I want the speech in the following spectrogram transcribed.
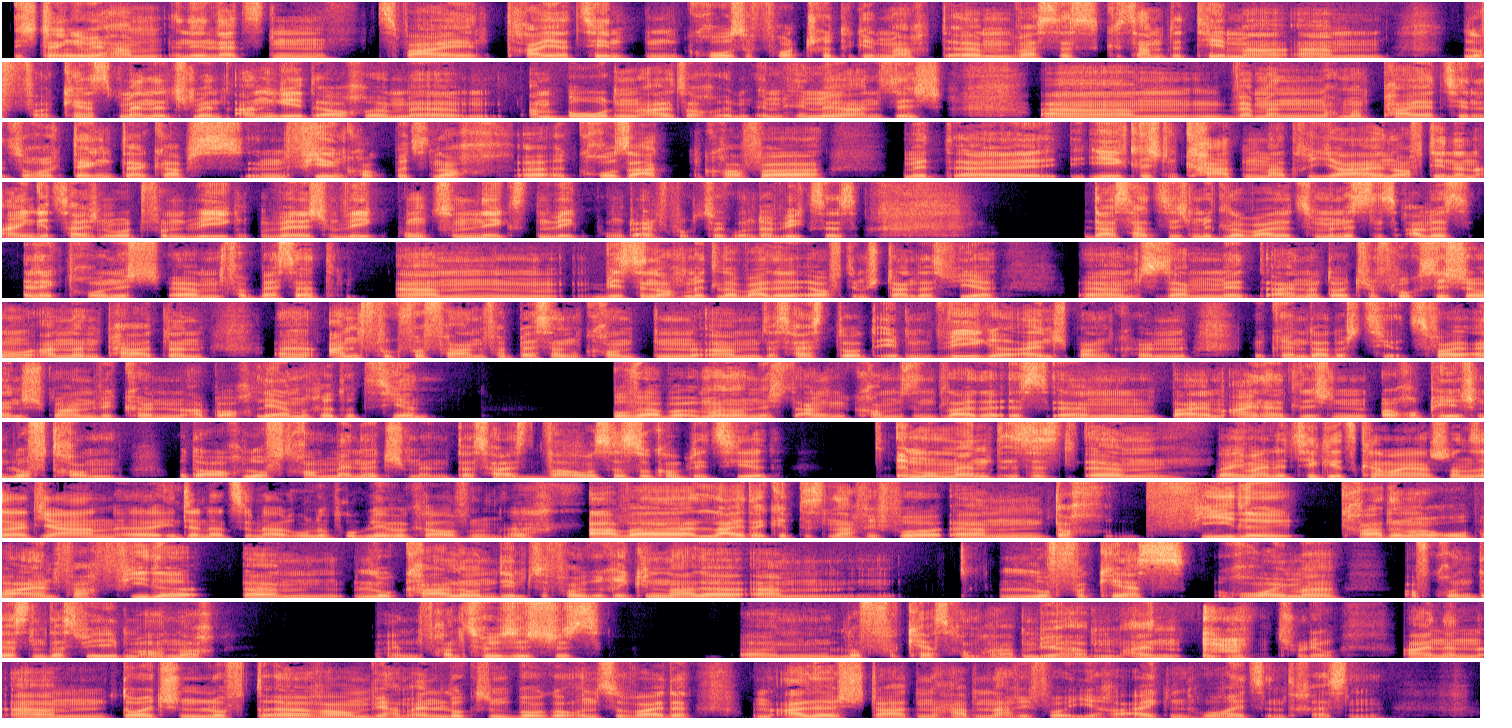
ich denke, wir haben in den letzten zwei, drei Jahrzehnten große Fortschritte gemacht, ähm, was das gesamte Thema ähm, Luftverkehrsmanagement angeht, auch ähm, am Boden als auch im, im Himmel an sich. Ähm, wenn man noch mal ein paar Jahrzehnte zurückdenkt, da gab es in vielen Cockpits noch äh, große Aktenkoffer, mit äh, jeglichen Kartenmaterialien, auf denen dann eingezeichnet wird, von Weg, welchem Wegpunkt zum nächsten Wegpunkt ein Flugzeug unterwegs ist. Das hat sich mittlerweile zumindest alles elektronisch ähm, verbessert. Ähm, wir sind auch mittlerweile auf dem Stand, dass wir ähm, zusammen mit einer deutschen Flugsicherung und anderen Partnern äh, Anflugverfahren verbessern konnten. Ähm, das heißt, dort eben Wege einsparen können. Wir können dadurch CO2 einsparen. Wir können aber auch Lärm reduzieren. Wo wir aber immer noch nicht angekommen sind, leider, ist ähm, beim einheitlichen europäischen Luftraum oder auch Luftraummanagement. Das heißt. Warum ist das so kompliziert? Im Moment ist es. Ähm, Weil ich meine, Tickets kann man ja schon seit Jahren äh, international ohne Probleme kaufen. aber leider gibt es nach wie vor ähm, doch viele, gerade in Europa, einfach viele ähm, lokale und demzufolge regionale ähm, Luftverkehrsräume, aufgrund dessen, dass wir eben auch noch ein französisches ähm, Luftverkehrsraum haben. Wir haben einen, Entschuldigung, einen ähm, deutschen Luftraum, wir haben einen Luxemburger und so weiter. Und alle Staaten haben nach wie vor ihre eigenen Hoheitsinteressen.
